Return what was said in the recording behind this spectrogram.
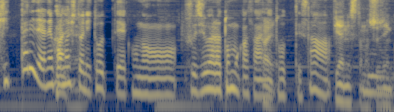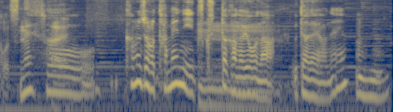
ぴったりだよねこの人にとって、この藤原友香さんにとってさ、ピアニストの主人公ですね、そう、はい。彼女のために作ったかのような歌だよね。うん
